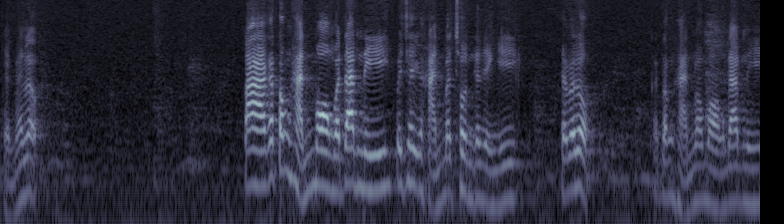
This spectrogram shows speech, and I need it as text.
เห็นไหมลูกตาก็ต้องหันมองมาด้านนี้ ไม่ใช่หันมาชนกันอย่างนี้ ใช่ไหมลูกก็ต้องหันมามองด้านนี้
